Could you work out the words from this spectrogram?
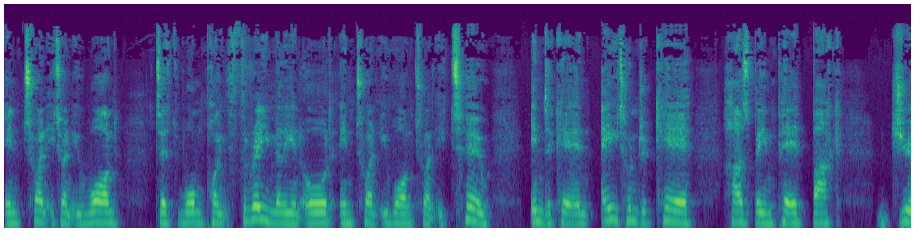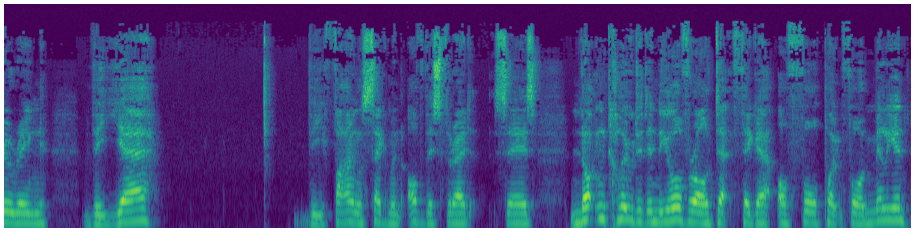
in 2021 to 1.3 million owed in 21-22, indicating 800k has been paid back during the year. The final segment of this thread says, not included in the overall debt figure of 4.4 million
